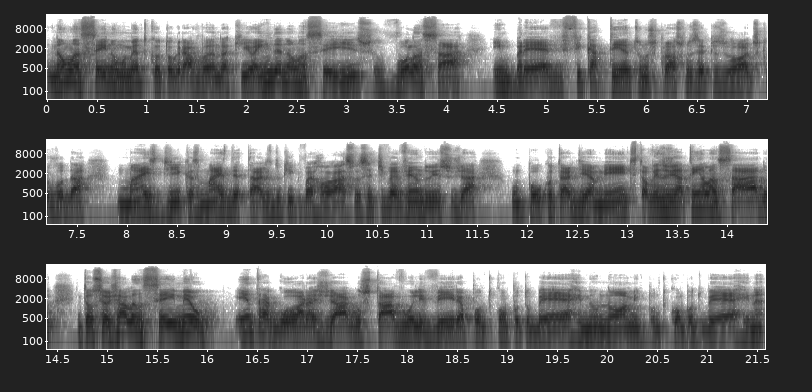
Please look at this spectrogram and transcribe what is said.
não lancei no momento que eu estou gravando aqui, eu ainda não lancei isso, vou lançar em breve. Fica atento nos próximos episódios que eu vou dar mais dicas, mais detalhes do que, que vai rolar. Se você estiver vendo isso já um pouco tardiamente, talvez eu já tenha lançado. Então, se eu já lancei, meu, entra agora já, gustavooliveira.com.br, meu nome.com.br, né?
